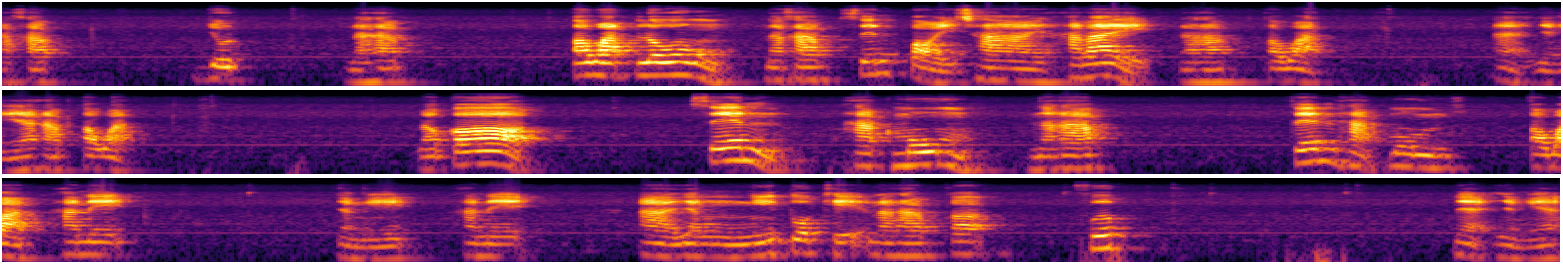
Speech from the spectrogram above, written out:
นะครับ หยุดนะครับ ตวัดลงนะครับ เส้นปล่อยชายฮาไร่นะครับตวัดอ่าอย่างเงี้ยครับตวัด แล้วก็เส้นหักมุมนะครับ เส้นหักมุมตวัดฮาเนะอย่างนี้ฮาเนะอ่าอย่างนี้ตัวเคนะครับก็ฟึบเนี่ยอย่างเงี้ย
